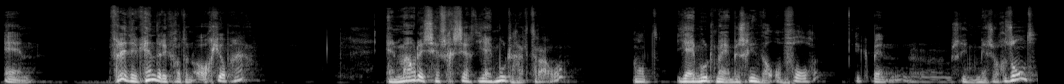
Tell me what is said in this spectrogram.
En Frederik Hendrik had een oogje op haar. En Maurits heeft gezegd, jij moet haar trouwen. Want jij moet mij misschien wel opvolgen. Ik ben eh, misschien niet meer zo gezond.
